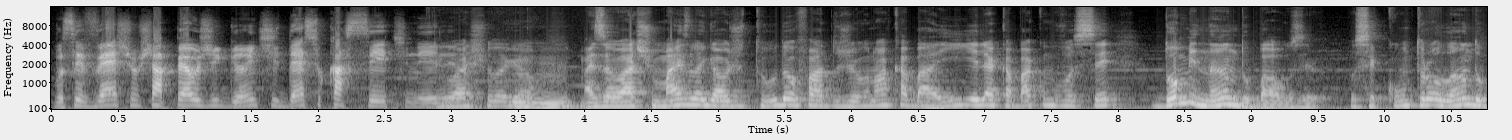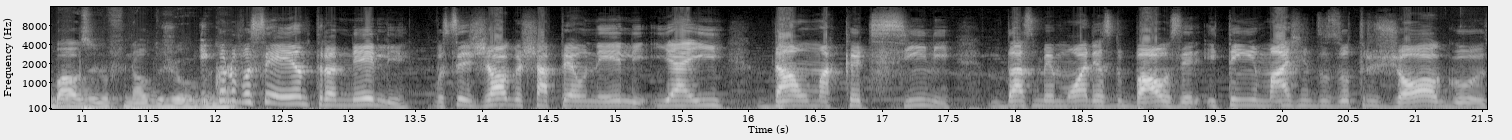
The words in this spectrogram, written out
você veste um chapéu gigante e desce o cacete nele. Eu né? acho legal. Uhum. Mas eu acho mais legal de tudo é o fato do jogo não acabar aí e ele acabar como você dominando o Bowser. Você controlando o Bowser no final do jogo. E né? quando você entra nele, você joga o chapéu nele e aí dá uma cutscene das memórias do Bowser e tem imagem dos outros jogos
